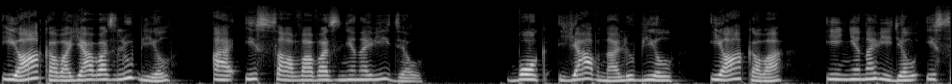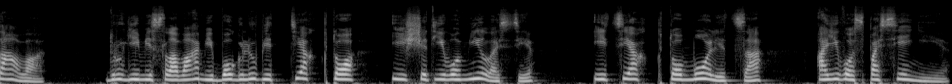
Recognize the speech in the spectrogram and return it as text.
Иакова я возлюбил, а Исава возненавидел. Бог явно любил Иакова и ненавидел Исава. Другими словами, Бог любит тех, кто ищет Его милости – и тех, кто молится о его спасении.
